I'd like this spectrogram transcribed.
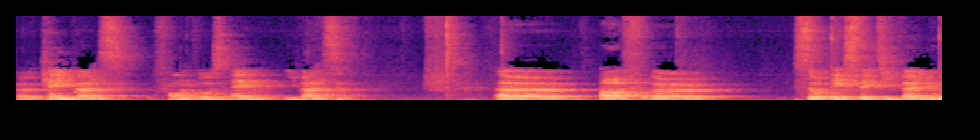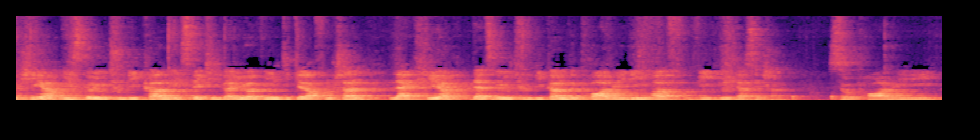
uh, k events from those n events uh, of uh, so expected value here is going to become expected value of the indicator function. Like here, that's going to become the probability of the intersection. So probability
